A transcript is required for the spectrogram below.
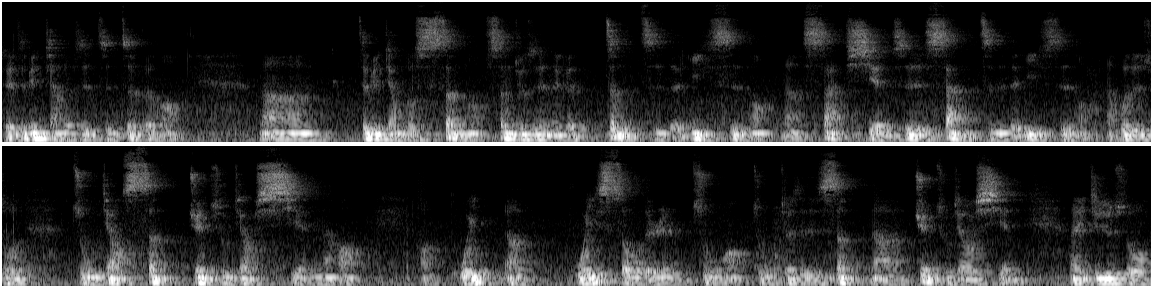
所以这边讲的是指这个哈，那这边讲说圣哦，圣就是那个正直的意思哦，那善贤是善直的意思哦，那或者是说主叫圣，眷属叫贤然后，啊为啊为首的人主哦，主就是圣，那眷属叫贤，那也就是说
